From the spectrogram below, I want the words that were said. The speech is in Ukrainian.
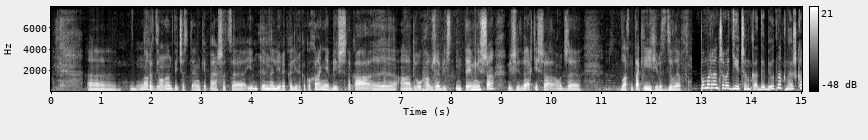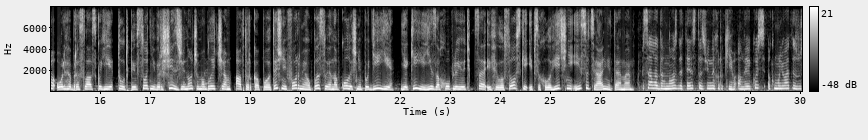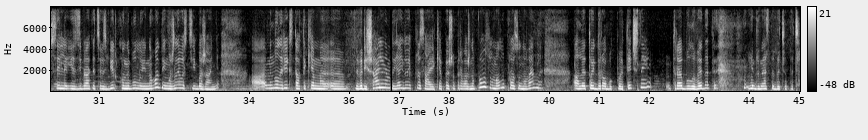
Е, ну, розділена на дві частинки. Перша це інтимна лірика, лірика кохання, більш така, е, а друга вже більш інтимніша, більш відвертіша. Отже, власне, так я їх і розділив. Помаранчева дівчинка дебютна книжка Ольги Бреславської. Тут півсотні вірші з жіночим обличчям. Авторка в поетичній формі описує навколишні події, які її захоплюють. Це і філософські, і психологічні, і соціальні теми. Писала давно з дитинства, з юних років, але якось акумулювати зусилля і зібрати це в збірку не було і нагоди, і можливості, і бажання. А минулий рік став таким е, вирішальним. Я йду як прозаїк. Я пишу переважно прозу, малу прозу, новели, але той доробок поетичний треба було видати і донести до читача.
